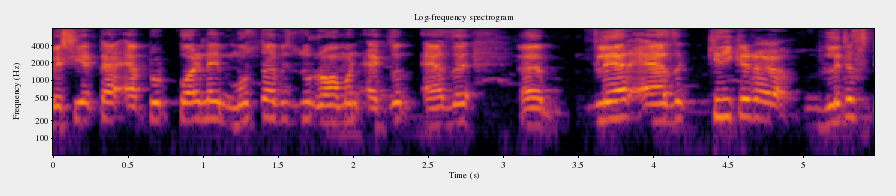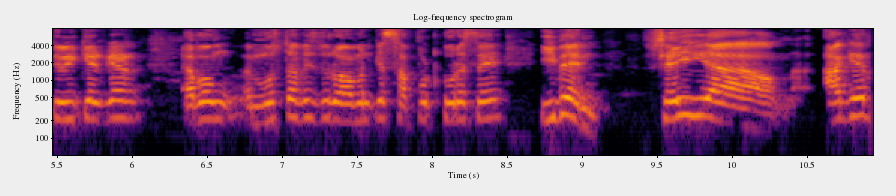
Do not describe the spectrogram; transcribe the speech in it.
বেশি একটা অ্যাপ্রুভ করে নাই। মুস্তাফিজুর রহমান একজন as a player as a cricketer latest cricketer এবং মুস্তাফিজুর রহমানকে সাপোর্ট করেছে। ইভেন সেই আগের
